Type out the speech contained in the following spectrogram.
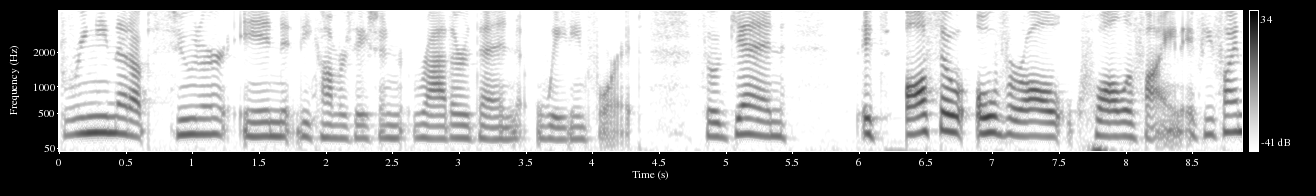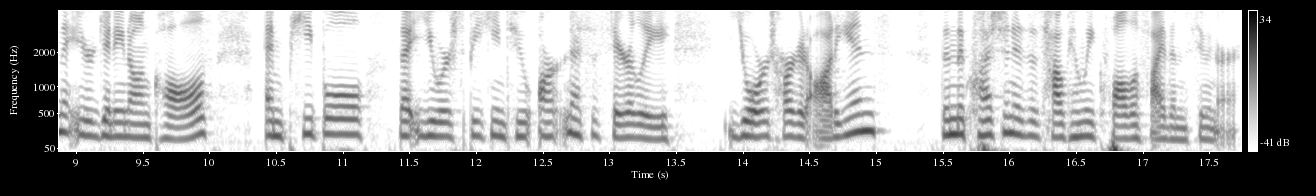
Bringing that up sooner in the conversation rather than waiting for it. So, again, it's also overall qualifying. If you find that you're getting on calls and people that you are speaking to aren't necessarily your target audience, then the question is is how can we qualify them sooner?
